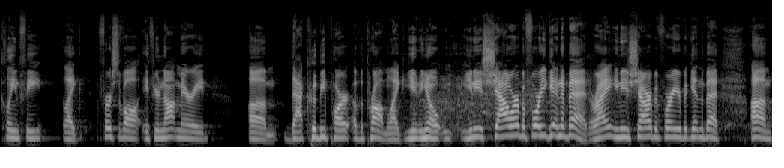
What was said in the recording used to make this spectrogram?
clean feet? Like, first of all, if you're not married, um, that could be part of the problem. Like, you, you know, you need a shower before you get into bed, right? You need a shower before you get in the bed. Um,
